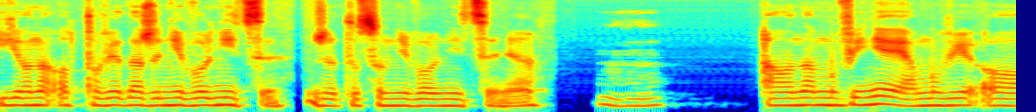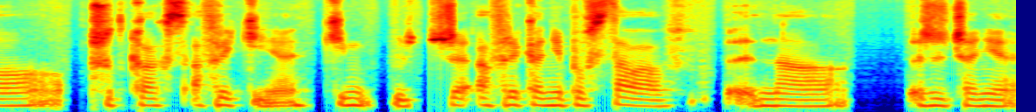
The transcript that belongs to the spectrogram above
I ona odpowiada, że niewolnicy, że to są niewolnicy, nie? Mhm. A ona mówi, nie, ja mówię o przodkach z Afryki, nie? Kim, że Afryka nie powstała w, na życzenie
